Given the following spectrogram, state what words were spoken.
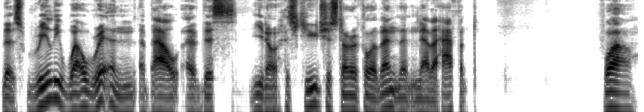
that's really well written about uh, this, you know, this huge historical event that never happened. Wow.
